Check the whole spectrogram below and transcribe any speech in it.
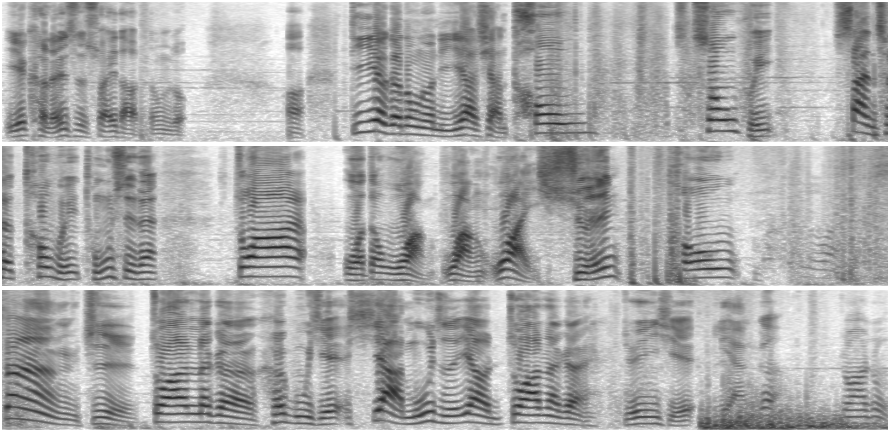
也可能是摔倒的动作。啊，第二个动作你要想偷收回上车偷回，同时呢抓我的网往外旋偷上指抓那个合谷穴，下拇指要抓那个厥阴穴，两个抓住，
